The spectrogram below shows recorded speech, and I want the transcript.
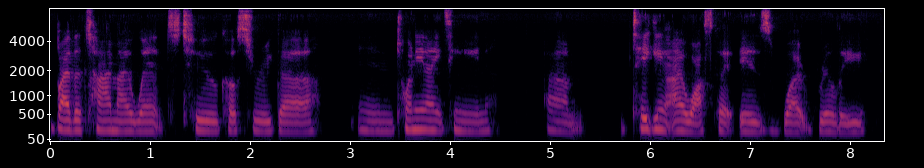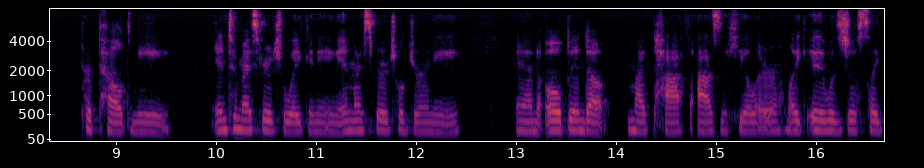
by the time I went to Costa Rica in 2019, um, taking ayahuasca is what really propelled me into my spiritual awakening, in my spiritual journey, and opened up my path as a healer. Like, it was just like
